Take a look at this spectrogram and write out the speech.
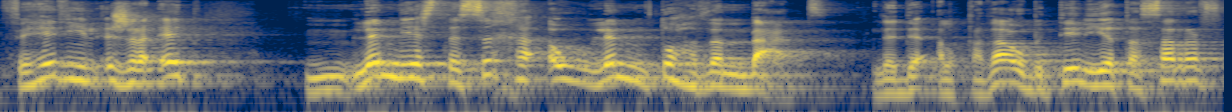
فهذه الإجراءات لم يستسخها أو لم تهضم بعد لدى القضاء وبالتالي يتصرف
